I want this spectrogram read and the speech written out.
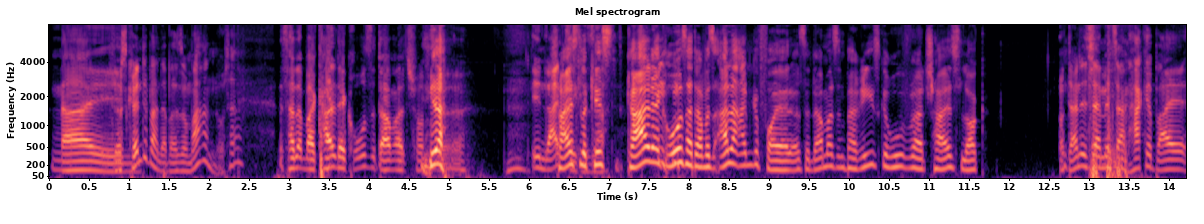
Nein. Das könnte man aber so machen, oder? Das hat aber Karl der Große damals schon. Ja. Äh, In Leipzig Scheiß. Lokisten. Karl der Große hat damals alle angefeuert, als er damals in Paris gerufen hat, Scheiß Lok. Und dann ist er mit seinem Hackeball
